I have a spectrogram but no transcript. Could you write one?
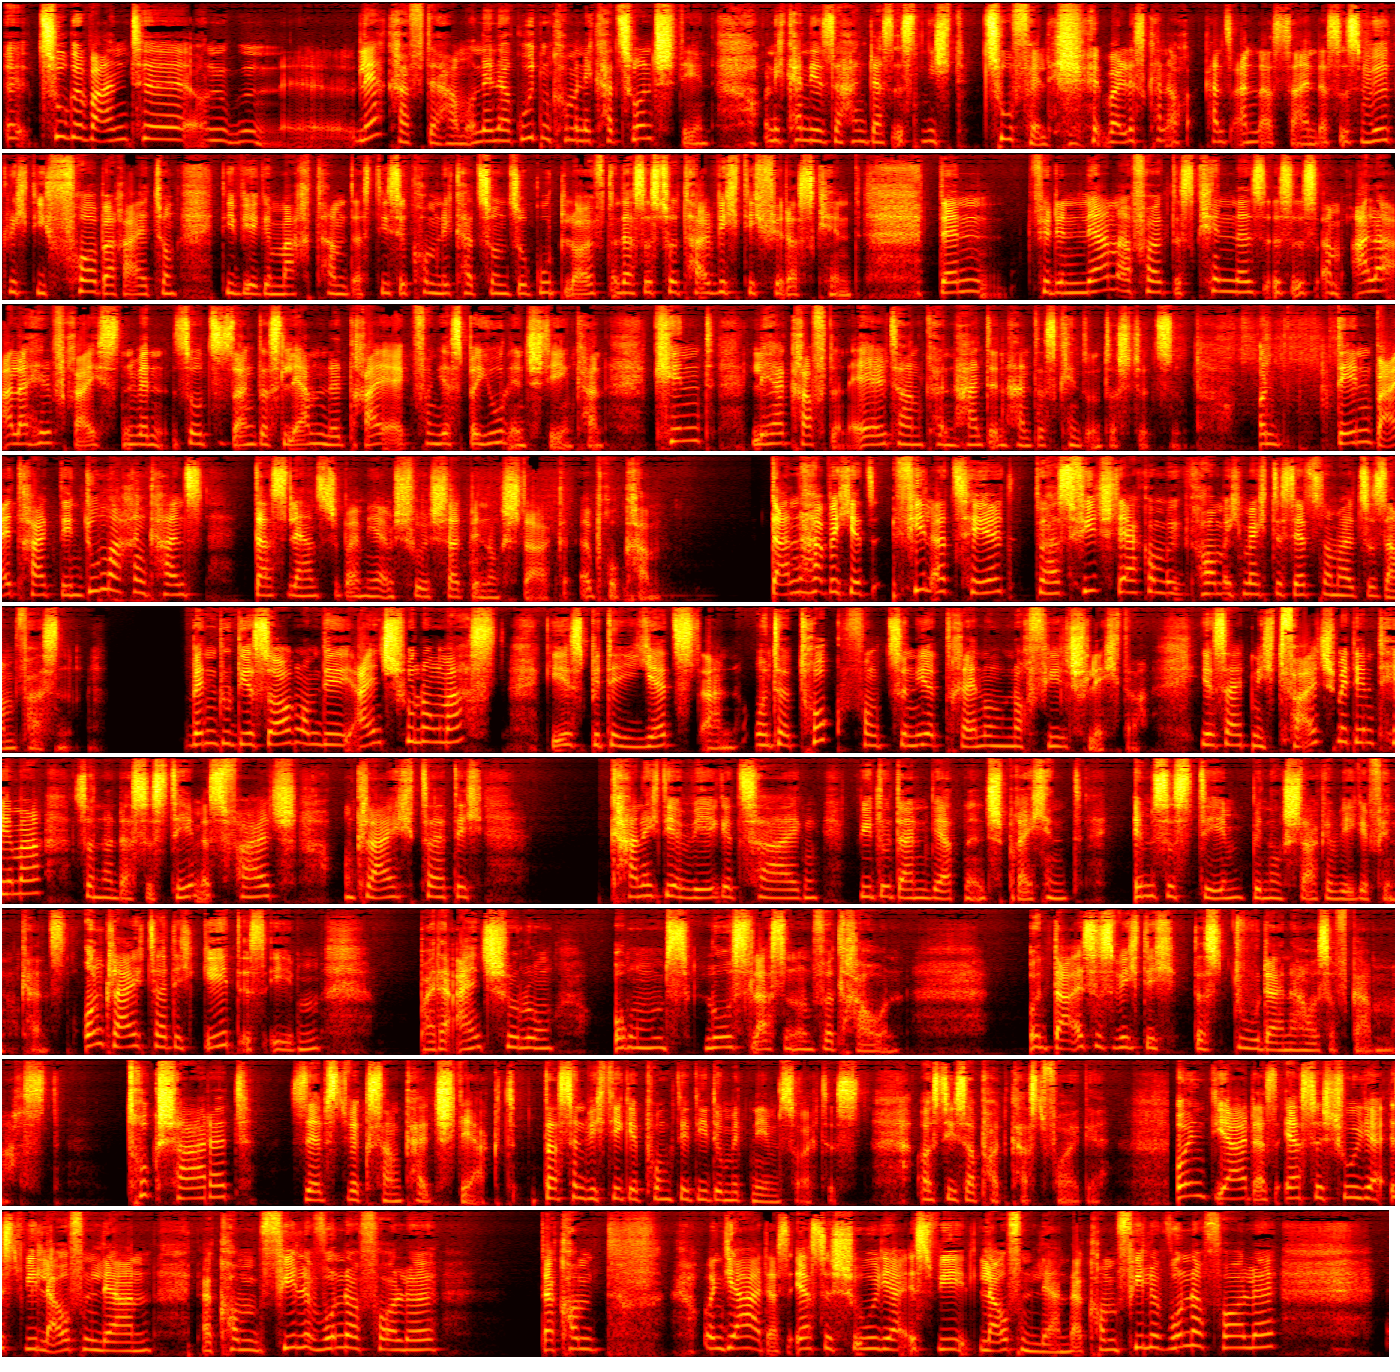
äh, zugewandte äh, Lehrkräfte haben und in einer guten Kommunikation stehen. Und ich kann dir sagen, das ist nicht zufällig, weil das kann auch ganz anders sein. Das ist wirklich die Vorbereitung, die wir gemacht haben, dass diese Kommunikation so gut läuft. Und das ist total wichtig für das Kind. Denn für den Lernerfolg des Kindes ist es am aller, aller hilfreichsten, wenn sozusagen das lernende Dreieck von Jesper Juhl entstehen kann. Kind, Lehrkraft und Eltern können Hand in Hand das Kind unterstützen. Und den Beitrag, den du machen kannst, das lernst du bei mir im Schulstadtbindungsstark-Programm. Dann habe ich jetzt viel erzählt. Du hast viel Stärkung bekommen. Ich möchte es jetzt nochmal zusammenfassen. Wenn du dir Sorgen um die Einschulung machst, geh es bitte jetzt an. Unter Druck funktioniert Trennung noch viel schlechter. Ihr seid nicht falsch mit dem Thema, sondern das System ist falsch und gleichzeitig kann ich dir Wege zeigen, wie du deinen Werten entsprechend im System bindungsstarke Wege finden kannst. Und gleichzeitig geht es eben bei der Einschulung ums Loslassen und Vertrauen. Und da ist es wichtig, dass du deine Hausaufgaben machst. Druck schadet, Selbstwirksamkeit stärkt. Das sind wichtige Punkte, die du mitnehmen solltest aus dieser Podcast-Folge. Und ja, das erste Schuljahr ist wie Laufen lernen. Da kommen viele wundervolle, da kommt, und ja, das erste Schuljahr ist wie Laufen lernen. Da kommen viele wundervolle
